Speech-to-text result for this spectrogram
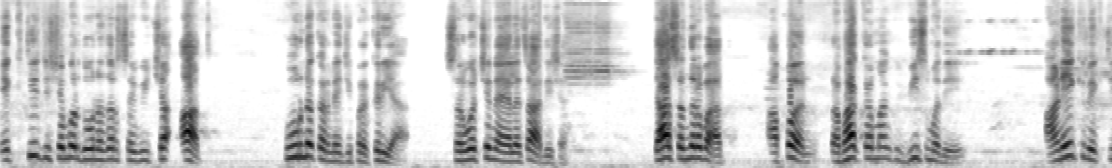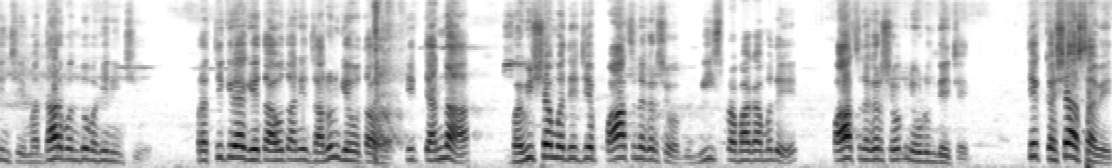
एकतीस डिसेंबर दोन हजार सव्वीसच्या आत पूर्ण करण्याची प्रक्रिया सर्वोच्च न्यायालयाचा आदेश आहे. त्या संदर्भात आपण प्रभाग क्रमांक वीसमध्ये अनेक व्यक्तींची मतदार बंधू भगिनींची प्रतिक्रिया घेत आहोत आणि जाणून घेत आहोत की त्यांना भविष्यामध्ये जे पाच नगरसेवक वीस प्रभागामध्ये पाच नगरसेवक निवडून द्यायचे आहेत ते कसे असावेत?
